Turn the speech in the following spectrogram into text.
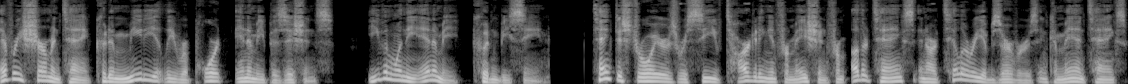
Every Sherman tank could immediately report enemy positions, even when the enemy couldn't be seen. Tank destroyers received targeting information from other tanks and artillery observers in command tanks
